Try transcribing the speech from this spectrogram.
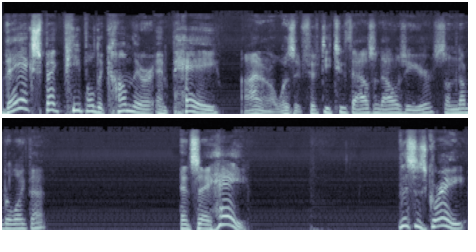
They expect people to come there and pay. I don't know. Was it fifty-two thousand dollars a year? Some number like that, and say, "Hey, this is great."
